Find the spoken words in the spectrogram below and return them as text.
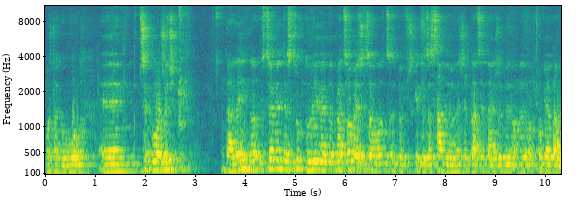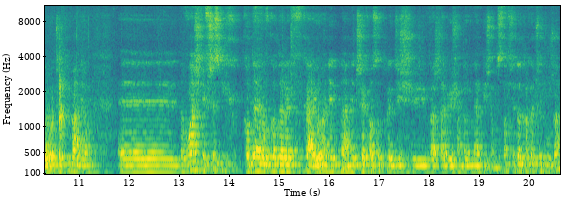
można go było em, przedłożyć. Dalej, no, chcemy te struktury jednak dopracować, całą, wszystkie te zasady wewnętrzne pracy tak, żeby one odpowiadały oczekiwaniom e, no właśnie wszystkich koderów, koderek w kraju, a nie, a nie trzech osób, które gdzieś w Warszawie usiądą i napiszą. Stąd się to trochę przedłuża.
